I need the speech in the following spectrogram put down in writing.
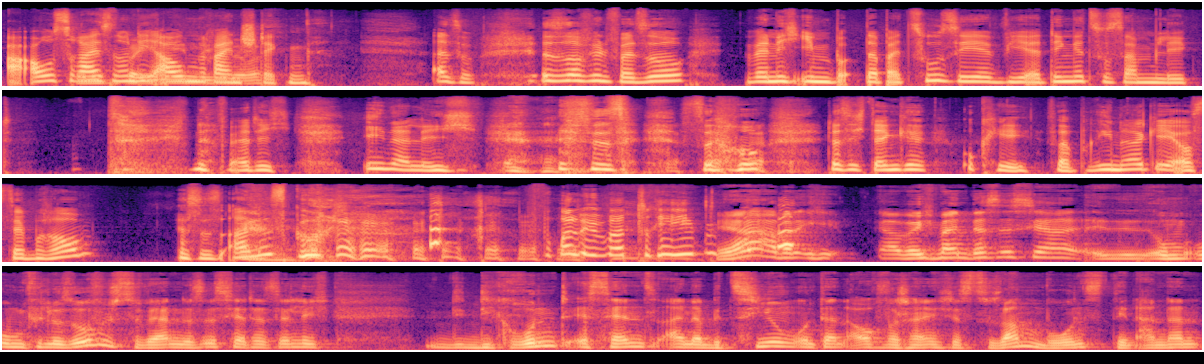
ausreißen Und die Augen reinstecken. Also, es ist auf jeden Fall so, wenn ich ihm dabei zusehe, wie er Dinge zusammenlegt, dann werde ich innerlich, es ist so, dass ich denke, okay, Sabrina, geh aus dem Raum, Es ist alles gut. Voll übertrieben. Ja, aber ich, aber ich meine, das ist ja, äh, um, um philosophisch zu werden, das ist ja tatsächlich die, die Grundessenz einer Beziehung und dann auch wahrscheinlich des Zusammenwohns, den anderen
